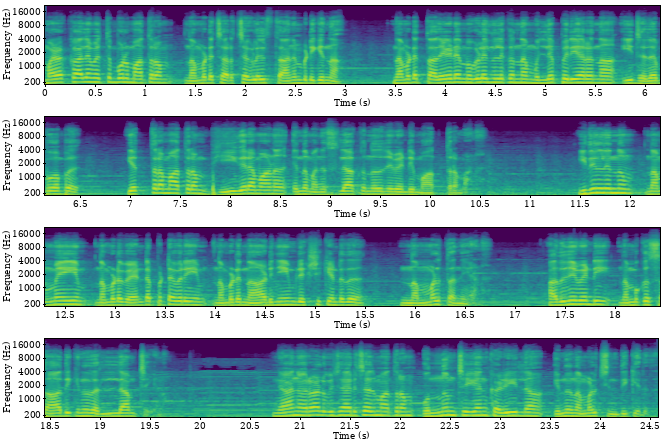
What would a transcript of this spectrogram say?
മഴക്കാലം എത്തുമ്പോൾ മാത്രം നമ്മുടെ ചർച്ചകളിൽ സ്ഥാനം പിടിക്കുന്ന നമ്മുടെ തലയുടെ മുകളിൽ നിൽക്കുന്ന മുല്ലപ്പെരിയാർ എന്ന ഈ ജലബോംബ് എത്രമാത്രം ഭീകരമാണ് എന്ന് മനസ്സിലാക്കുന്നതിന് വേണ്ടി മാത്രമാണ്. ഇതിൽ നിന്നും നമ്മെയും നമ്മുടെ വേണ്ടപ്പെട്ടവരെയും നമ്മുടെ നാടിനെയും രക്ഷിക്കേണ്ടത് നമ്മൾ തന്നെയാണ്. അതിനുവേണ്ടി നമുക്ക് സാധിക്കുന്നതെല്ലാം ചെയ്യണം. ഞാൻ ഒരാൾ വിചാരിച്ചാൽ മാത്രം ഒന്നും ചെയ്യാൻ കഴിയില്ല എന്ന് നമ്മൾ ചിന്തിക്കരുത്.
